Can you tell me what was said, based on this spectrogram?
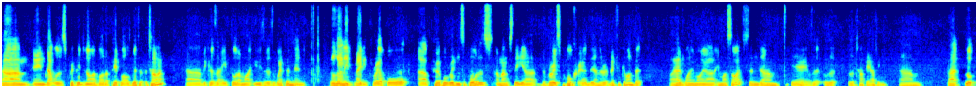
um, and that was quickly denied by the people I was with at the time uh, because they thought I might use it as a weapon. And there was only maybe three or four uh, purple-ridden supporters amongst the uh, the very small crowd down there at Metricon, but I had one in my uh, in my sights, and um, yeah, it was a, it was a, it was a tough outing. Um, but look,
